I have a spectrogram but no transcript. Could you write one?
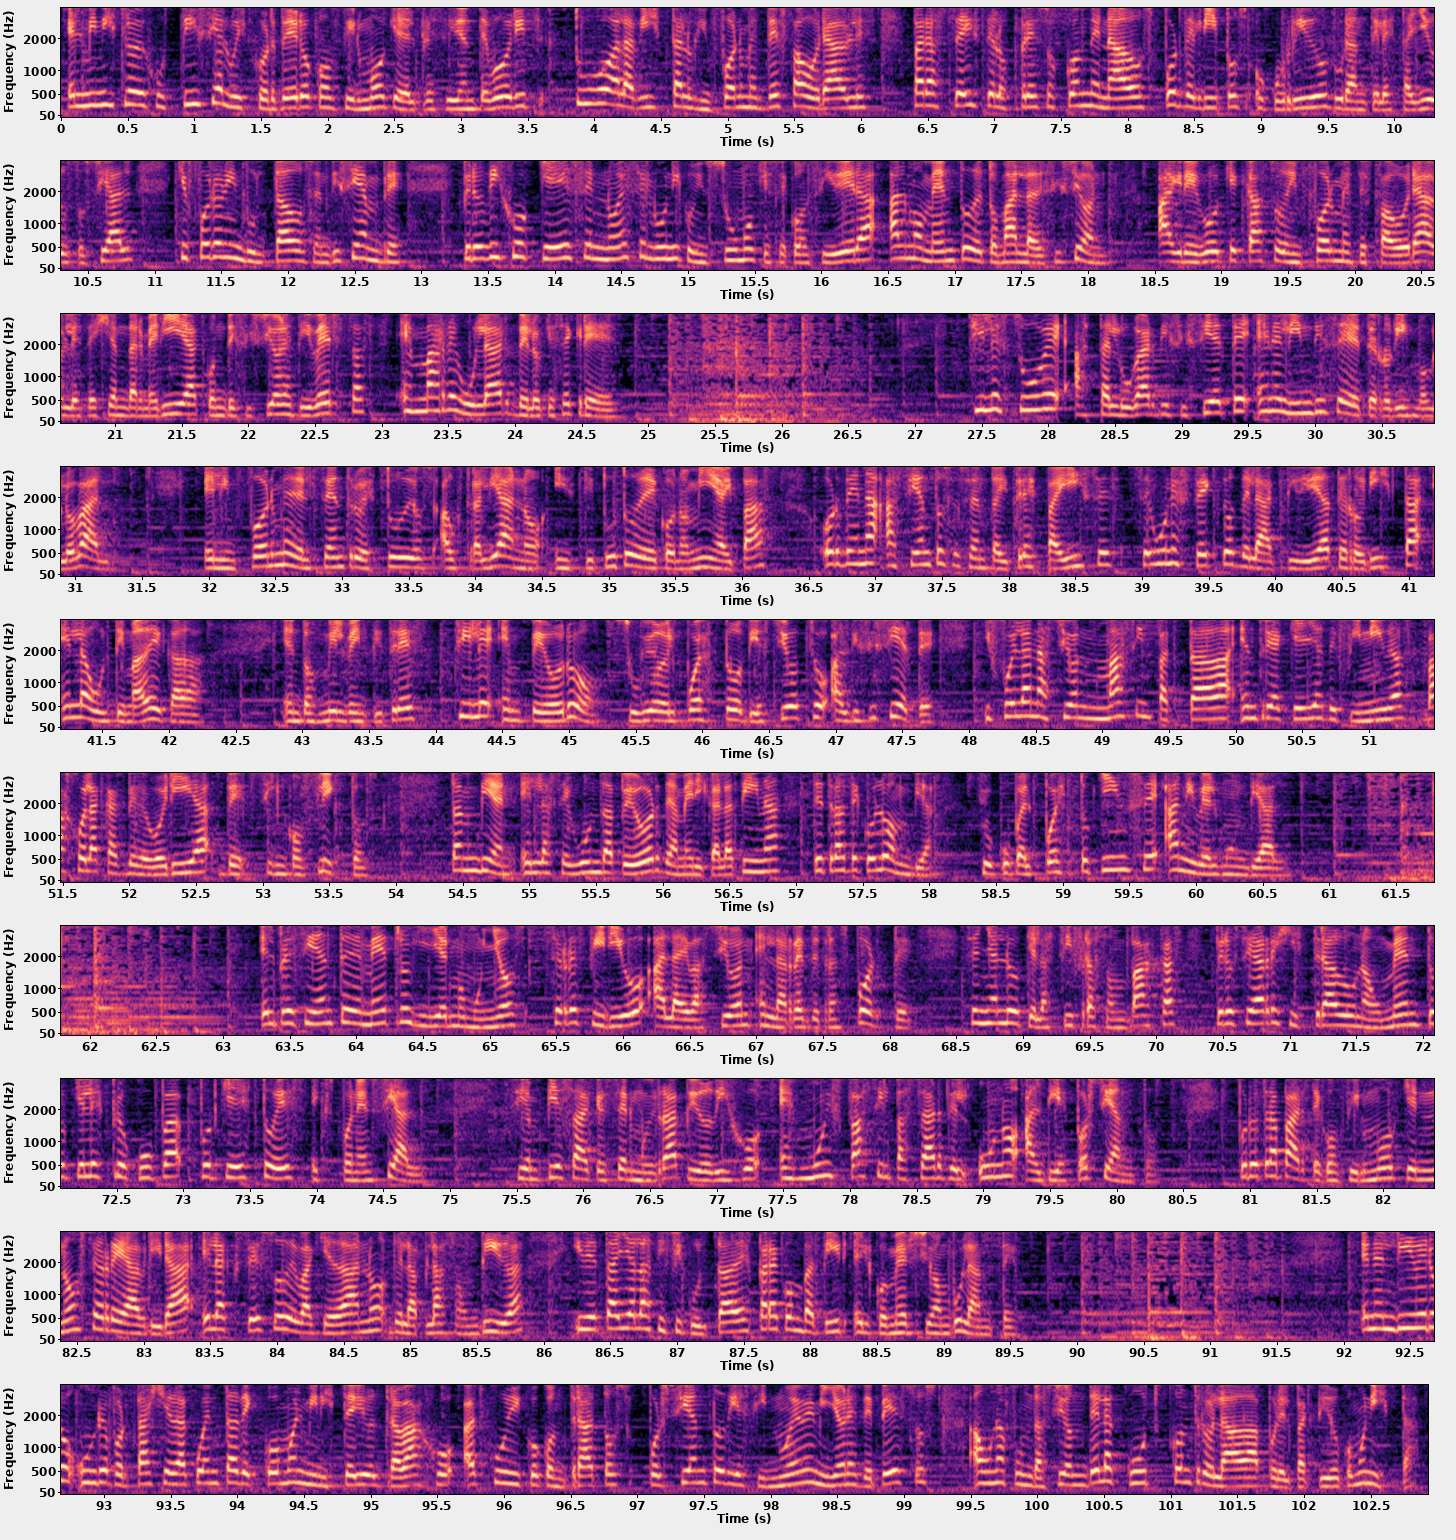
El ministro de Justicia, Luis Cordero, confirmó que el presidente Boric tuvo a la vista los informes desfavorables para seis de los presos condenados por delitos ocurridos durante el estallido social que fueron indultados en diciembre, pero dijo que ese no es el único insumo que se considera al momento de tomar la decisión. Agregó que caso de informes desfavorables de gendarmería con decisiones diversas es más regular de lo que se cree. Chile sube hasta el lugar 17 en el índice de terrorismo global. El informe del Centro de Estudios Australiano Instituto de Economía y Paz ordena a 163 países según efectos de la actividad terrorista en la última década. En 2023, Chile empeoró, subió del puesto 18 al 17 y fue la nación más impactada entre aquellas definidas bajo la categoría de sin conflictos, también es la segunda peor de América Latina, detrás de Colombia, que ocupa el puesto 15 a nivel mundial. El presidente de Metro, Guillermo Muñoz, se refirió a la evasión en la red de transporte. Señaló que las cifras son bajas, pero se ha registrado un aumento que les preocupa porque esto es exponencial. Si empieza a crecer muy rápido, dijo, es muy fácil pasar del 1 al 10%. Por otra parte, confirmó que no se reabrirá el acceso de Baquedano de la Plaza Hundida y detalla las dificultades para combatir el comercio ambulante. En el libro, un reportaje da cuenta de cómo el Ministerio del Trabajo adjudicó contratos por 119 millones de pesos a una fundación de la CUT controlada por el Partido Comunista.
